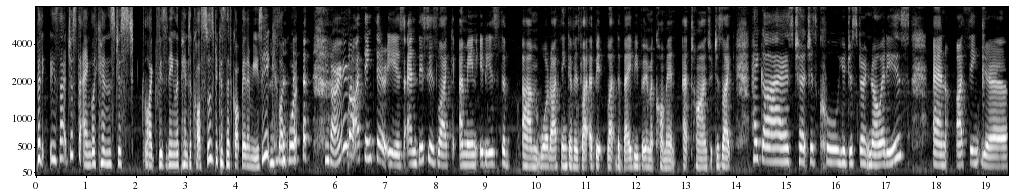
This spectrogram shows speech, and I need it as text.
but is that just the anglicans just like visiting the pentecostals because they've got better music like what you know Well, I think there is, and this is like, I mean, it is the um, what I think of as like a bit like the baby boomer comment at times, which is like, "Hey guys, church is cool. You just don't know it is," and I think Yeah.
